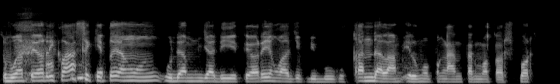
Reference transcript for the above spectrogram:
Sebuah teori klasik itu yang udah menjadi teori yang wajib dibukukan dalam ilmu pengantar motorsport.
